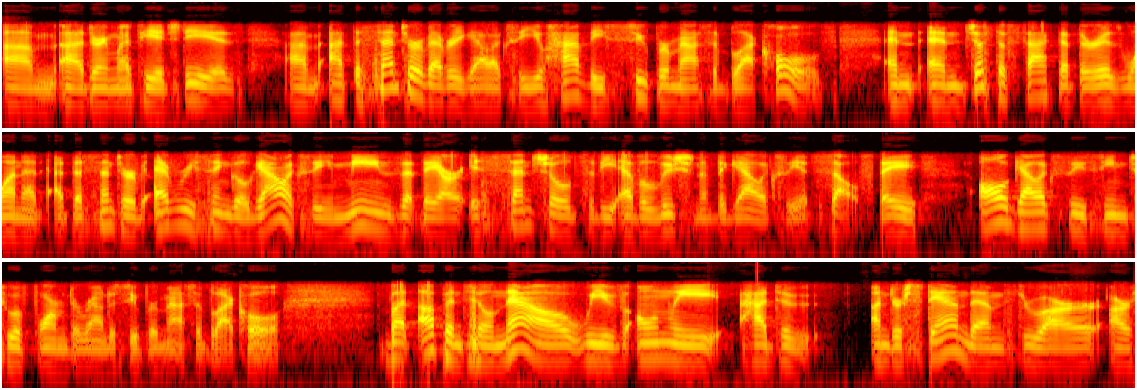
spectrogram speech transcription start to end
um, uh, during my PhD. Is um, at the center of every galaxy, you have these supermassive black holes, and and just the fact that there is one at, at the center of every single galaxy means that they are essential to the evolution of the galaxy itself. They all galaxies seem to have formed around a supermassive black hole. But up until now, we've only had to understand them through our, our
